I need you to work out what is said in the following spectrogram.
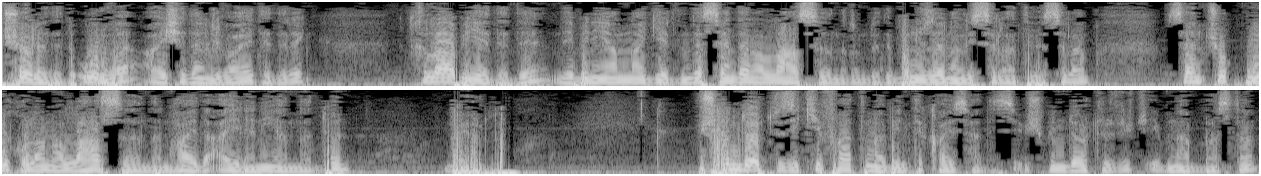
Şöyle dedi Urve Ayşe'den rivayet ederek Hılabiye dedi. Nebinin yanına girdiğinde senden Allah'a sığınırım dedi. Bunun üzerine aleyhissalatü vesselam sen çok büyük olan Allah'a sığındın. Haydi ailenin yanına dön buyurdu. 3402 Fatıma binti Kays hadisi 3403 İbn Abbas'tan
